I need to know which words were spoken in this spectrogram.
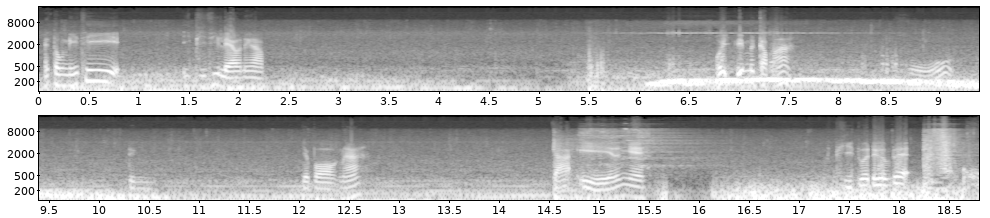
ไอ้ตรงนี้ที่อีพีที่แล้วนะครับ เฮ้ยเฮ้ยมันกลับมาโอ้โหดึง อย่าบอกนะจ้าเอ๋นั่นไง ผีตัวเดิมด้วย โอ้โห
